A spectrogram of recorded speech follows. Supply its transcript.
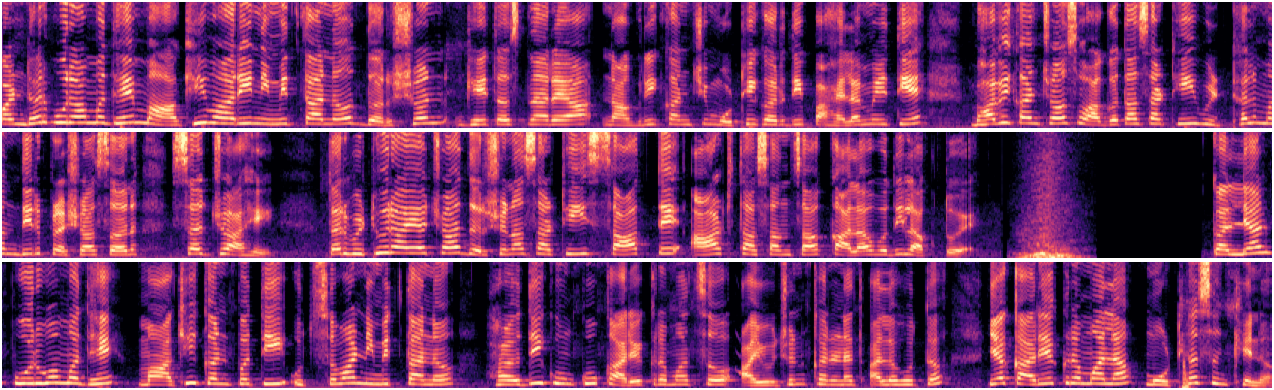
पंढरपुरामध्ये माघी वारी निमित्तानं दर्शन घेत असणाऱ्या नागरिकांची मोठी गर्दी पाहायला मिळतीये. भाविकांच्या स्वागतासाठी विठ्ठल मंदिर प्रशासन सज्ज आहे. तर विठुरायाच्या दर्शनासाठी सात ते आठ तासांचा कालावधी लागतोय. कल्याण पूर्वमध्ये माघी गणपती उत्सवानिमित्तानं हळदी कुंकू कार्यक्रमाचं आयोजन करण्यात आलं होतं. या कार्यक्रमाला मोठ्या संख्येनं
